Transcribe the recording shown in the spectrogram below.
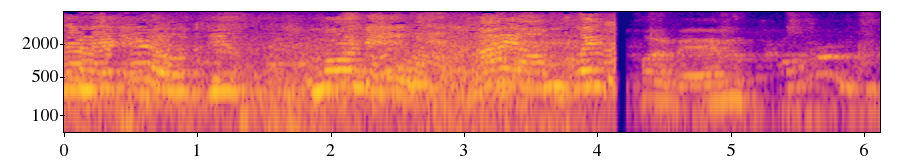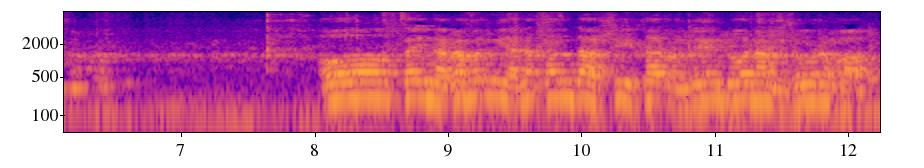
the matter of this morning? I am Hol vem. Oh, say na raman mi anaconda shi kharon leng do na mi so rama.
